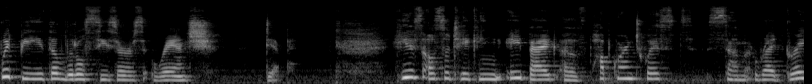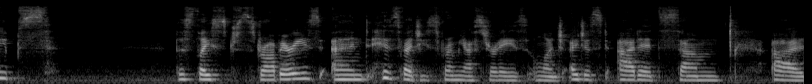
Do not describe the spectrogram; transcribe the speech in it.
would be the Little Caesars Ranch dip. He is also taking a bag of popcorn twists, some red grapes, the sliced strawberries and his veggies from yesterday's lunch. I just added some uh,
